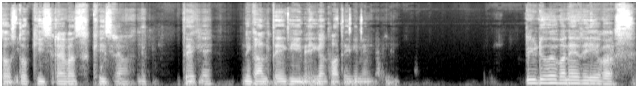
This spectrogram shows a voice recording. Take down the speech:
दोस्तों खींच रहा है बस खींच रहा है देखे निकालते हैं कि निकाल पाते कि नहीं वीडियो में बने रहिए बस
